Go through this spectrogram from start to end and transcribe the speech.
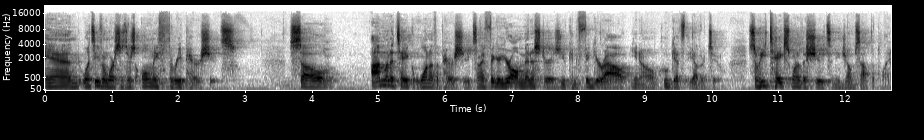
And what's even worse is there's only three parachutes. So I'm going to take one of the parachutes, and I figure you're all ministers, you can figure out, you know, who gets the other two. So he takes one of the chutes and he jumps out the plane.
